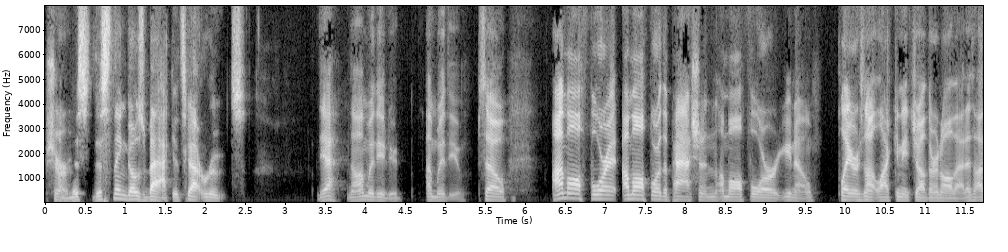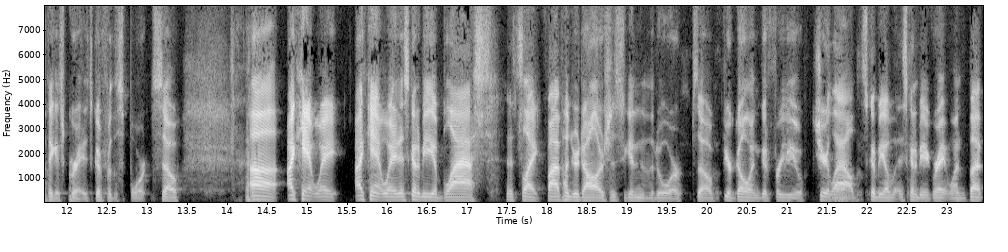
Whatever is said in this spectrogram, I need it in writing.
Sure, um, this this thing goes back. It's got roots. Yeah, no, I'm with you, dude. I'm with you. So I'm all for it. I'm all for the passion. I'm all for you know players not liking each other and all that. I think it's great. It's good for the sport. So uh, I can't wait. I can't wait. It's going to be a blast. It's like five hundred dollars just to get into the door. So if you're going, good for you. Cheer loud. It's going to be a, it's going to be a great one. But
